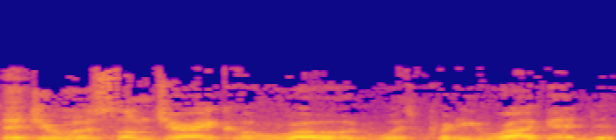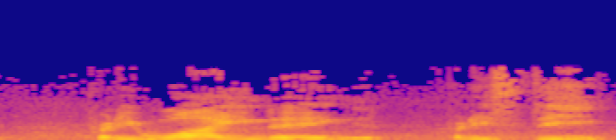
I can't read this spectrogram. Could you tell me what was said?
the Jerusalem Jericho road was pretty rugged, pretty winding, pretty steep,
